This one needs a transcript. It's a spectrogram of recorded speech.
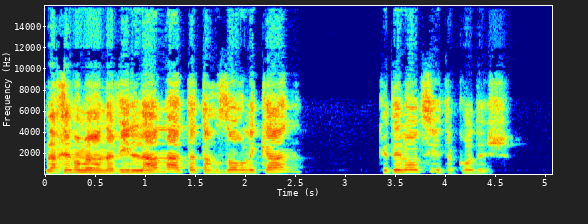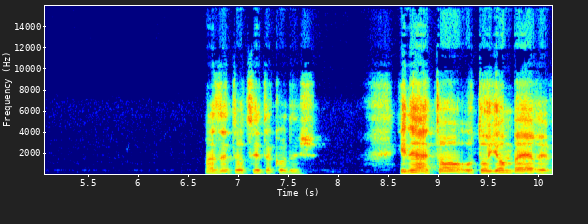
לכן אומר הנביא, למה אתה תחזור לכאן? כדי להוציא את הקודש. מה זה תוציא את הקודש? הנה, אותו, אותו יום בערב,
